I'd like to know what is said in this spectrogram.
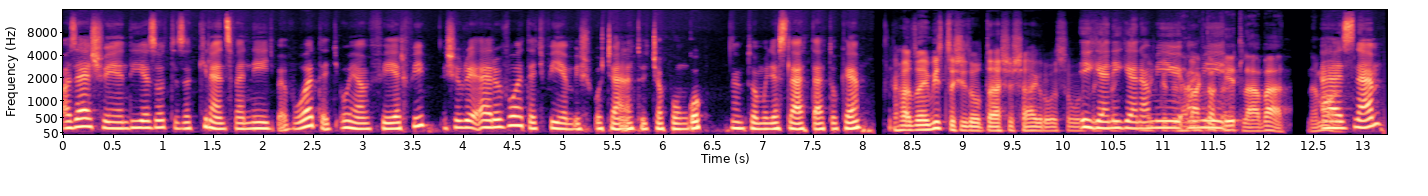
Az első ilyen díjazott, ez a 94-ben volt, egy olyan férfi, és erről volt egy film is, bocsánat, hogy csapongok, nem tudom, hogy ezt láttátok-e. Ha az egy biztosító társaságról szólt. Igen, vagy, igen, ami... ami két lábát? Nem ez az? nem.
